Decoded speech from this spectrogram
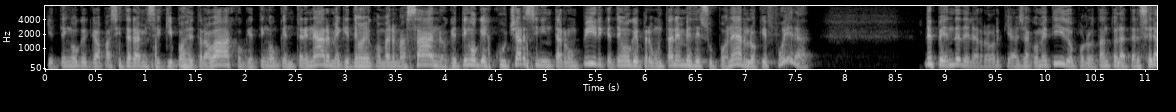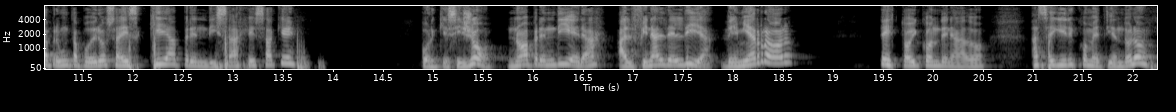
que tengo que capacitar a mis equipos de trabajo, que tengo que entrenarme, que tengo que comer más sano, que tengo que escuchar sin interrumpir, que tengo que preguntar en vez de suponer, lo que fuera. Depende del error que haya cometido. Por lo tanto, la tercera pregunta poderosa es, ¿qué aprendizaje saqué? Porque si yo no aprendiera al final del día de mi error, estoy condenado a seguir cometiéndolo.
